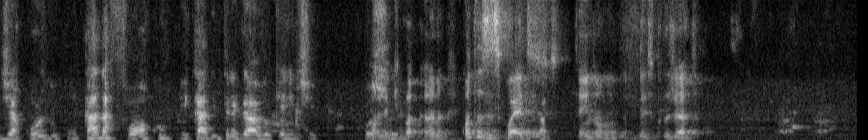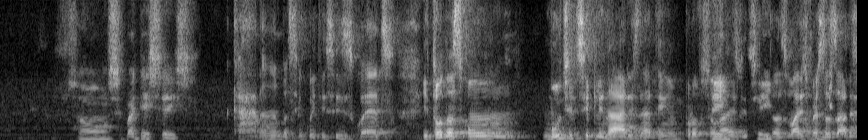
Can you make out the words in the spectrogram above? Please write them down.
de acordo com cada foco e cada entregável que a gente possui. Olha que bacana. Quantas squads tem no, nesse projeto? São 56. Caramba, 56 squads. E todas com multidisciplinares, né? Tem profissionais sim, sim. das mais diversas áreas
